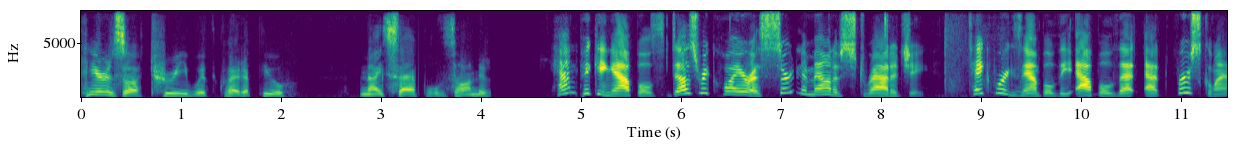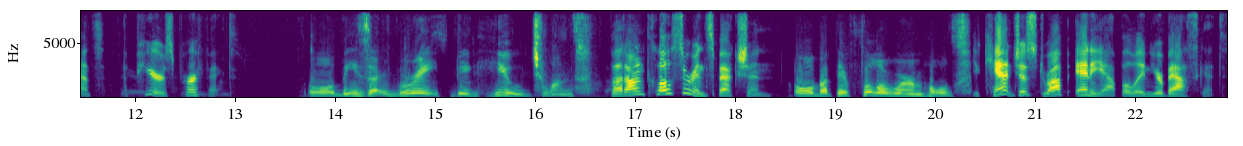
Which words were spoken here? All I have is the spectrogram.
Here's a tree with quite a few nice apples on it. Hand picking apples does require a certain amount of strategy. Take, for example, the apple that at first glance appears perfect. Oh, these are great, big, huge ones. But on closer inspection, Oh, but they're full of wormholes. you can't just drop any apple in your basket.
